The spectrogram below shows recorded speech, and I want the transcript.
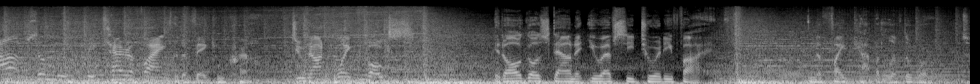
absolutely terrifying. for the vacant crown. Do not blink, folks. It all goes down at UFC 285 in the fight capital of the world.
